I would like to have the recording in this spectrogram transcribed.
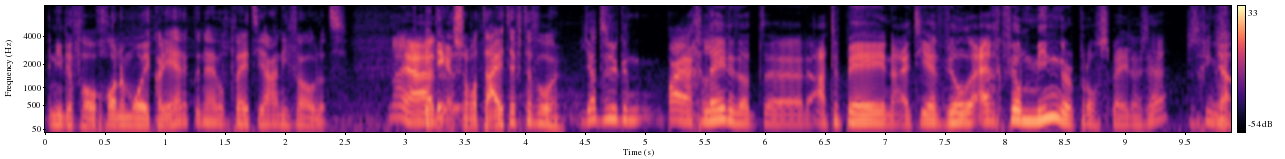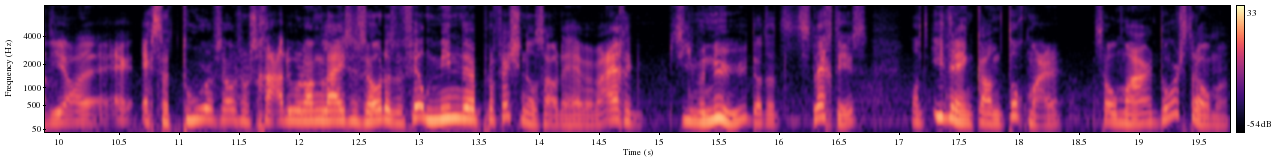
in ieder geval gewoon een mooie carrière kunnen hebben op WTA-niveau? Dat, Nou ja, ik de- denk dat ze nog wat tijd heeft daarvoor. je had natuurlijk een paar jaar geleden dat eh, de ATP en de ITF wilden eigenlijk veel minder profspelers. Hè? Dus gingen Ja. ze die eh, e- extra tour of zo, zo'n schaduwranglijst en zo, dat we veel minder professionals zouden hebben. Maar eigenlijk zien we nu dat het slecht is, want iedereen kan toch maar zomaar doorstromen.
